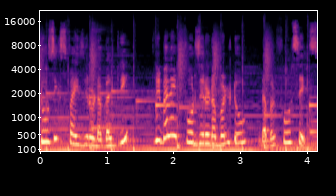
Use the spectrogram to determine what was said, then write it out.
two six five zero double three, triple eight four zero double two double four six.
